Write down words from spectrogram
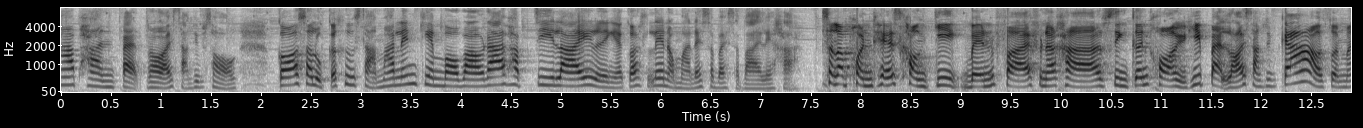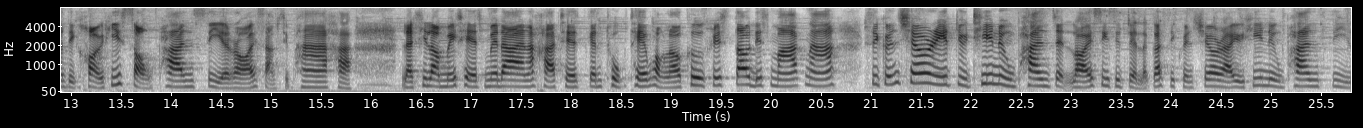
5,832 ก็สรุปก็คือสามารถเล่นเกมเบาๆได้พับจีไลท์หรืออย่างเงี้ยก็เล่นออกมาได้สบายๆเลยค่ะ สำหรับผลเทสของ Geek Bench 5 นะคะซิงเกิลคออยู่ที่ 839 ส่วนมันติคออยู่ที่ 2,435 ค่ะ และที่เราไม่เทสไม่ได้นะคะ เทสกันทุกเทปของเราคือ Crystal Dismark นะ Sequential Read อยู่ที่ 1,747 แล้วก็ Sequential Write อยู่ที่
